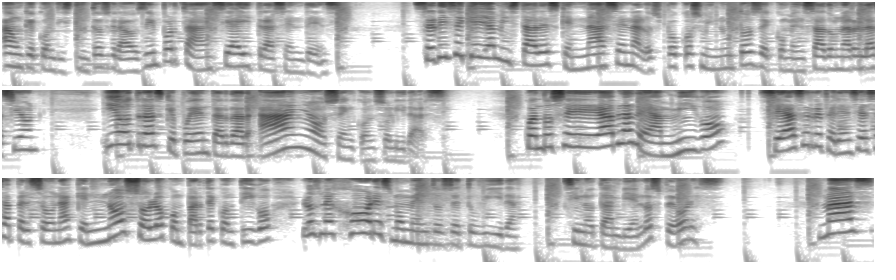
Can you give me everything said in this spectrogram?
aunque con distintos grados de importancia y trascendencia. Se dice que hay amistades que nacen a los pocos minutos de comenzada una relación y otras que pueden tardar años en consolidarse. Cuando se habla de amigo, se hace referencia a esa persona que no solo comparte contigo los mejores momentos de tu vida, sino también los peores. Más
